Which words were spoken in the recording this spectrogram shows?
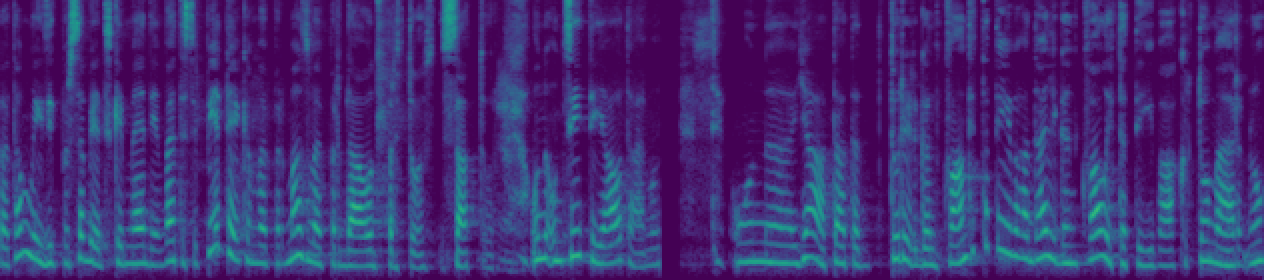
kā tam līdzīgi par sabiedriskiem mēdiem. Vai tas ir pietiekami, vai par maz, vai par daudz par to saturu. Un, un citi jautājumi. Un, jā, tā tad tur ir gan kvantitatīvā daļa, gan kvalitatīvā, kur tomēr nu,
